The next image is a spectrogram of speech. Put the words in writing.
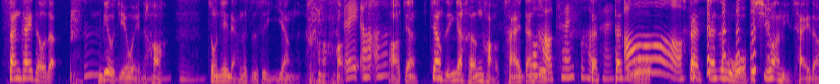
三开头的，六结尾的哈，中间两个字是一样的。哎啊啊，好，这样这样子应该很好猜，但是不好猜，不好猜。但是我哦，但但是我不希望你猜到，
